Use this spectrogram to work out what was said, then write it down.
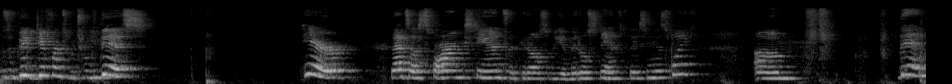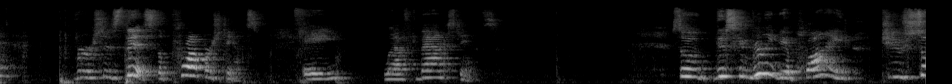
there's a big difference between this here, that's a sparring stance, it could also be a middle stance facing this way. Um, then, versus this, the proper stance, a left back stance. So this can really be applied to so,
